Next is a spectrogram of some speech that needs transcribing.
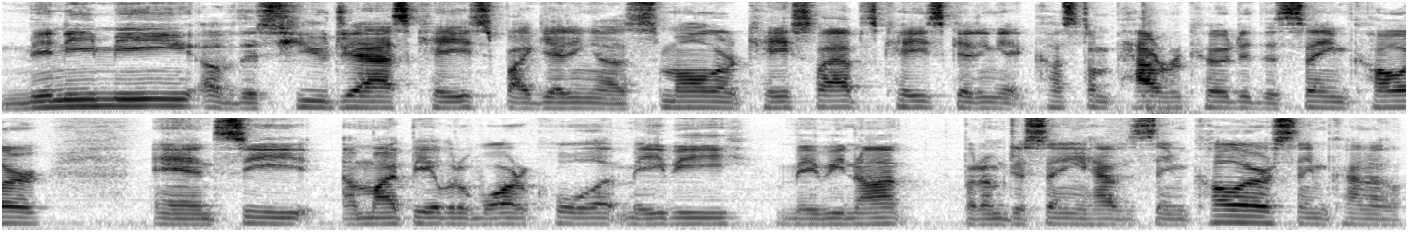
mini me of this huge ass case by getting a smaller CaseLabs case getting it custom powder coated the same color and see I might be able to water cool it maybe maybe not but I'm just saying have the same color same kind of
